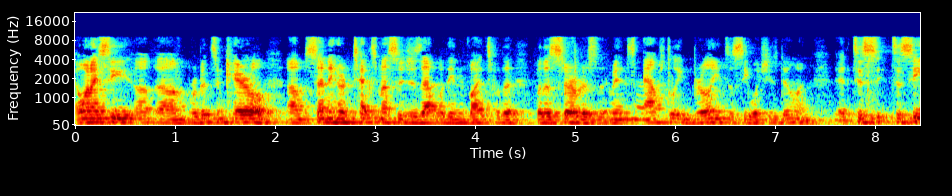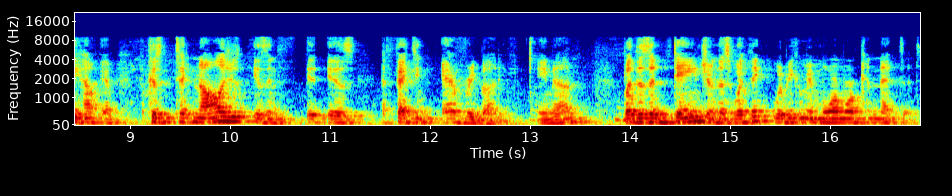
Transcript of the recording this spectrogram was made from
And when I see uh, um, Rebbetzin Carol um, sending her text messages out with the invites for the for the service, I mean, it's absolutely brilliant to see what she's doing. Uh, to see to see how because technology is in, is affecting everybody. Amen. But there's a danger in this. We think we're becoming more and more connected.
